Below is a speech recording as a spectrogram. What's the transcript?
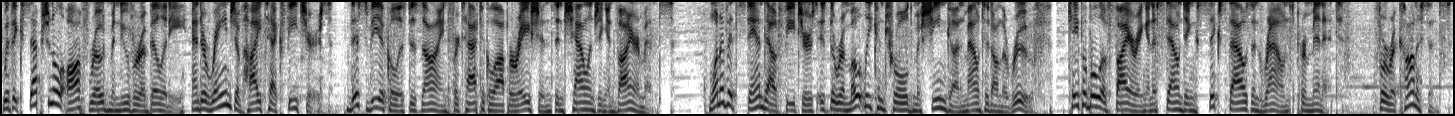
With exceptional off-road maneuverability and a range of high-tech features, this vehicle is designed for tactical operations in challenging environments. One of its standout features is the remotely controlled machine gun mounted on the roof, capable of firing an astounding 6,000 rounds per minute. For reconnaissance,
